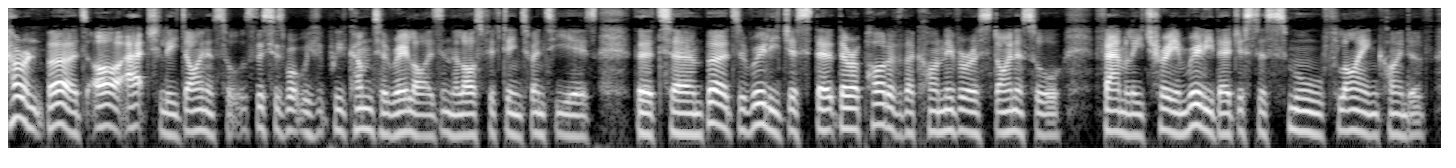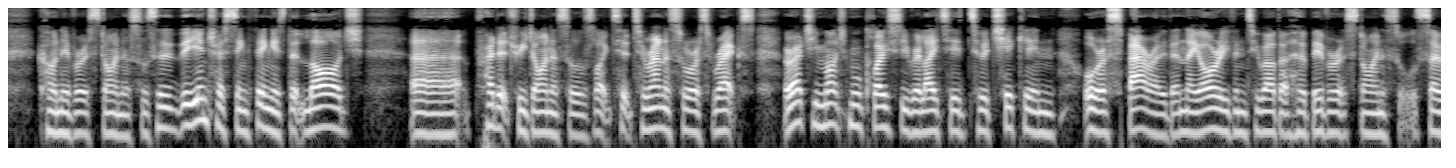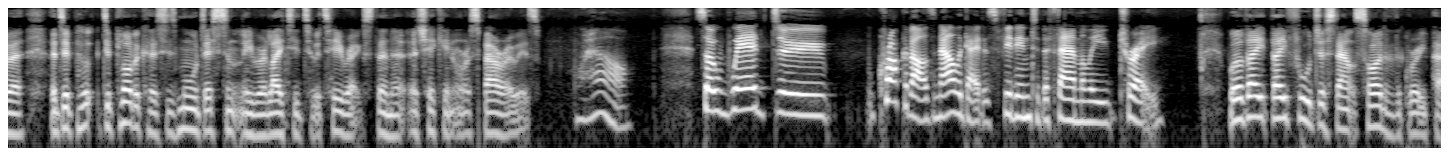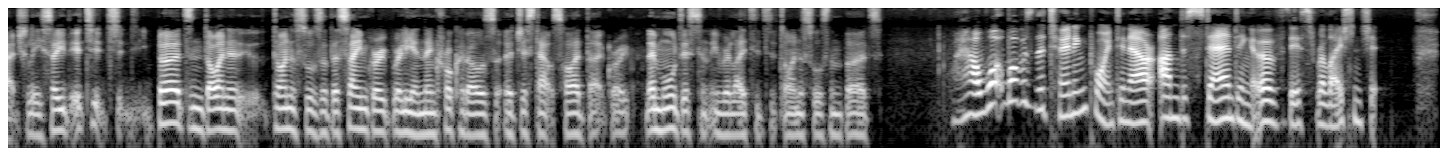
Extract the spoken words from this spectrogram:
current birds are actually dinosaurs. This is what we've we've come to realise in the last 15, 20 years that um, birds are really just they're, they're a part of the carnivorous dinosaur family tree, and really they're just a small flying kind of carnivorous dinosaur. So the interesting thing is that large uh, predatory dinosaurs like T- Tyrannosaurus rex are actually much more closely related to a chicken or a sparrow than they are even to other herbivorous dinosaurs. So a, a Dipl- Diplodocus is more distantly related to a T Rex than a, a chicken or a sparrow is. Wow. So where do crocodiles and alligators fit into the family tree? Well, they, they fall just outside of the group actually. So it, it, birds and dino, dinosaurs are the same group really, and then crocodiles are just outside that group. They're more distantly related to dinosaurs than birds. Wow, what what was the turning point in our understanding of this relationship?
